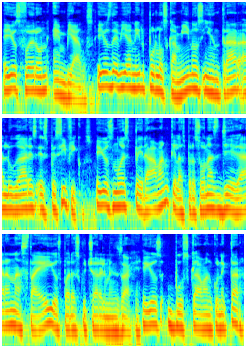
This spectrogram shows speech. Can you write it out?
Ellos fueron enviados. Ellos debían ir por los caminos y entrar a lugares específicos. Ellos no esperaban que las personas llegaran hasta ellos para escuchar el mensaje. Ellos buscaban conectar.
